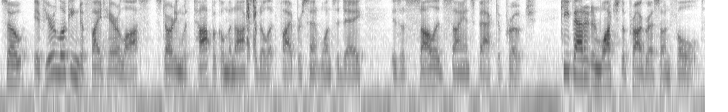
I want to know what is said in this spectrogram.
So, if you're looking to fight hair loss, starting with topical minoxidil at 5% once a day is a solid science backed approach. Keep at it and watch the progress unfold.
